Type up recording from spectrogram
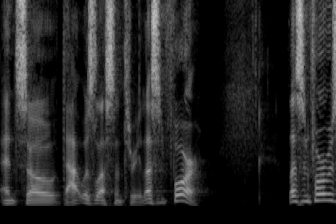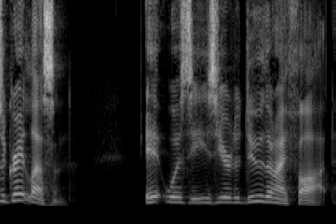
And so that was lesson three. Lesson four. Lesson four was a great lesson. It was easier to do than I thought.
